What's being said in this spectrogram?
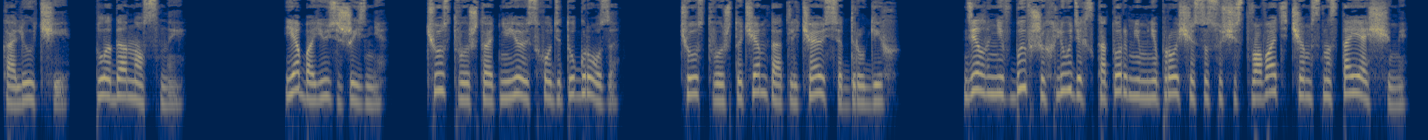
колючие, плодоносные. Я боюсь жизни. Чувствую, что от нее исходит угроза. Чувствую, что чем-то отличаюсь от других. Дело не в бывших людях, с которыми мне проще сосуществовать, чем с настоящими.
